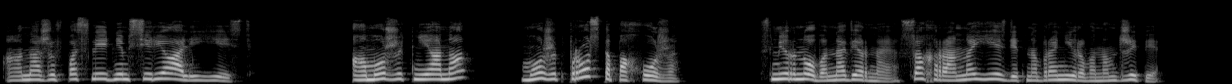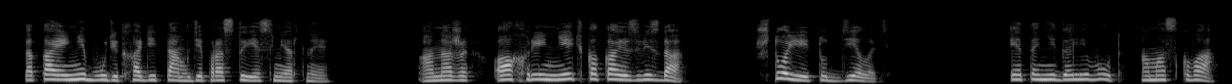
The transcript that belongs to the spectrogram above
она же в последнем сериале есть. А может, не она? Может, просто похожа? Смирнова, наверное, с охраной ездит на бронированном джипе. Такая не будет ходить там, где простые смертные. Она же охренеть какая звезда. Что ей тут делать? Это не Голливуд, а Москва.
